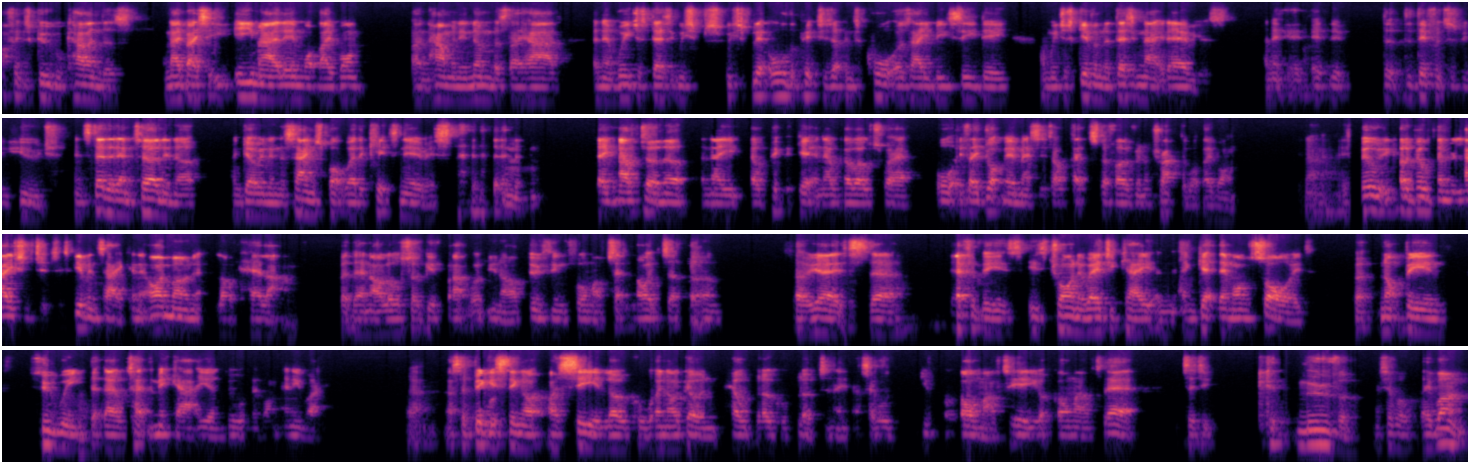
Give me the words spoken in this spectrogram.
I think it's Google Calendars, and they basically email in what they want and how many numbers they had and then we just designate we, we split all the pitches up into quarters A, B, C, D, and we just give them the designated areas, and it, it, it, the, the difference has been huge. Instead of them turning up and going in the same spot where the kit's nearest. mm-hmm. They now turn up and they they'll pick the kit and they'll go elsewhere. Or if they drop me a message, I'll take the stuff over and attract tractor what they want. You know, it's build. You've got to build them relationships. It's give and take, and I moan it like hell at them, but then I'll also give back. What you know, I'll do things for them. I'll set lights up them. So yeah, it's uh, definitely is is trying to educate and, and get them on side, but not being too weak that they'll take the mick out of you and do what they want anyway. Um, that's the biggest thing I, I, see in local when I go and help local clubs. And they, I say, well, you've got goalmouths here, you've got goalmouths there. I said, you could move them. I said, well, they won't.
